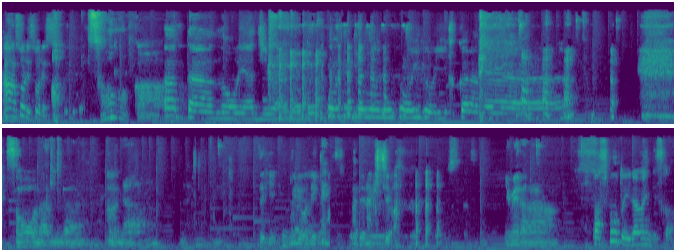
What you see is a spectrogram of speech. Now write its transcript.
ああそうですそうです。あそうか。あんたの親父はね、どこにでもね、そういうの行くからね。そうなんだ、い、はい。いな。ぜひ無料で行きます。嘉手納基地は夢だな。パスポートいらないんですか？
